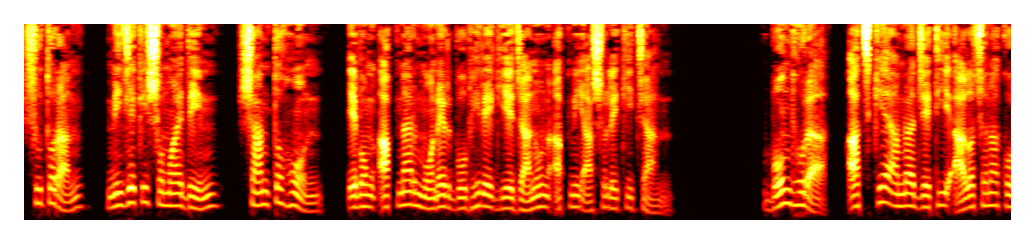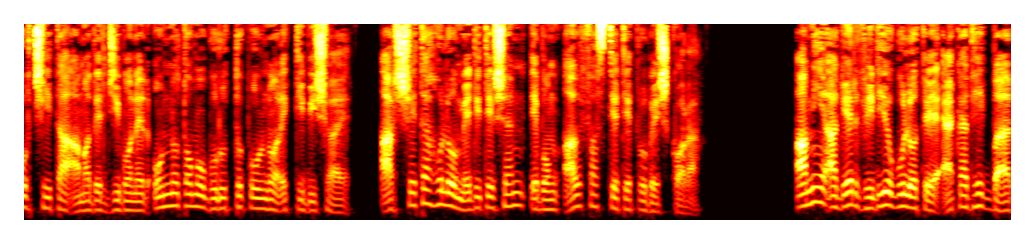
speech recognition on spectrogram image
সুতরাং, নিজেকে সময় দিন, শান্ত হন এবং আপনার মনের গভীরে গিয়ে জানুন আপনি আসলে কি চান। বন্ধুরা, আজকে আমরা যেটি আলোচনা করছি তা আমাদের জীবনের অন্যতম গুরুত্বপূর্ণ একটি বিষয়। আর সেটা হল মেডিটেশন এবং আলফা স্টেটে প্রবেশ করা। আমি আগের ভিডিওগুলোতে একাধিকবার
